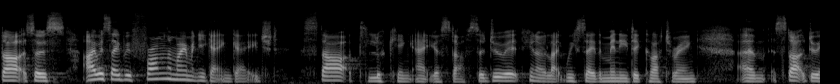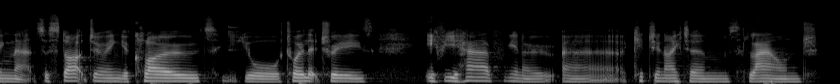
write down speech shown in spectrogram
start. So I would say, from the moment you get engaged. Start looking at your stuff. So do it, you know, like we say, the mini decluttering. Um, start doing that. So start doing your clothes, your toiletries. If you have, you know, uh, kitchen items, lounge,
